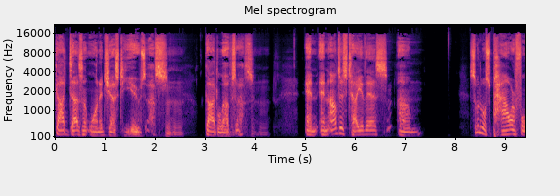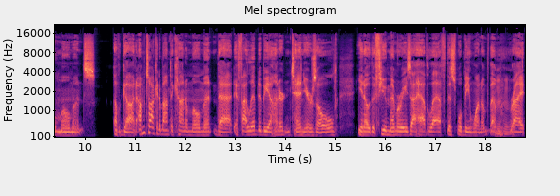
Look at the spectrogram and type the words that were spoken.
God doesn't want to just use us. Mhm. God loves us, Mhm. and and I'll just tell you this: um, some of the most powerful moments of God. I'm talking about the kind of moment that if I live to be 110 years old, you know, the few memories I have left, this will be one of them, Mhm. right?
